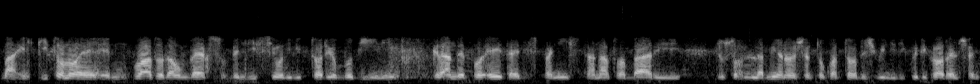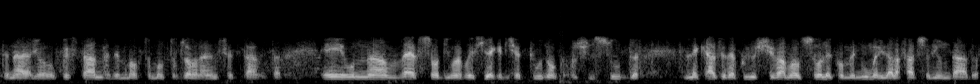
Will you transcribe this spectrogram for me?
Ma il titolo è mutuato da un verso bellissimo di Vittorio Bodini, grande poeta ed ispanista, nato a Bari giusto nel 1914, quindi di cui ricorre il centenario quest'anno ed è morto molto giovane nel 70. È un verso di una poesia che dice tu non conosci il sud, le case da cui uscivamo al sole come numeri dalla faccia di un dado,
